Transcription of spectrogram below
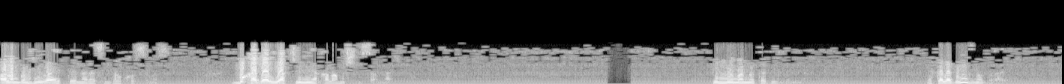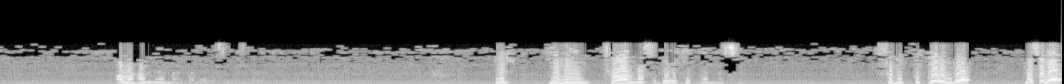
Alın bunu rivayetlerin arasında okursunuz. Bu kadar yakini yakalamış insanlar. Bilmiyorum anlatabildim mi? Yakaladınız mı burayı? Allah anlayanlardan eylesin bizlere. Bir yemeğin çoğalması, bereketlenmesi. Su bittiklerinde mesela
